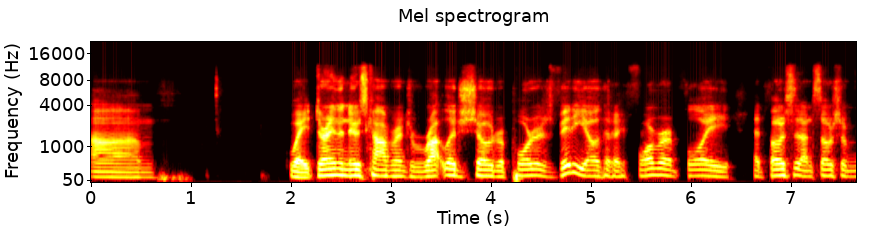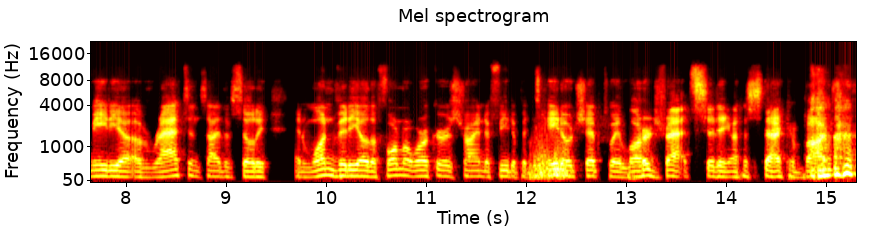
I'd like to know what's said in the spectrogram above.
Um, wait. During the news conference, Rutledge showed reporters video that a former employee had posted on social media of rats inside the facility. And one video, the former worker is trying to feed a potato chip to a large rat sitting on a stack of boxes.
